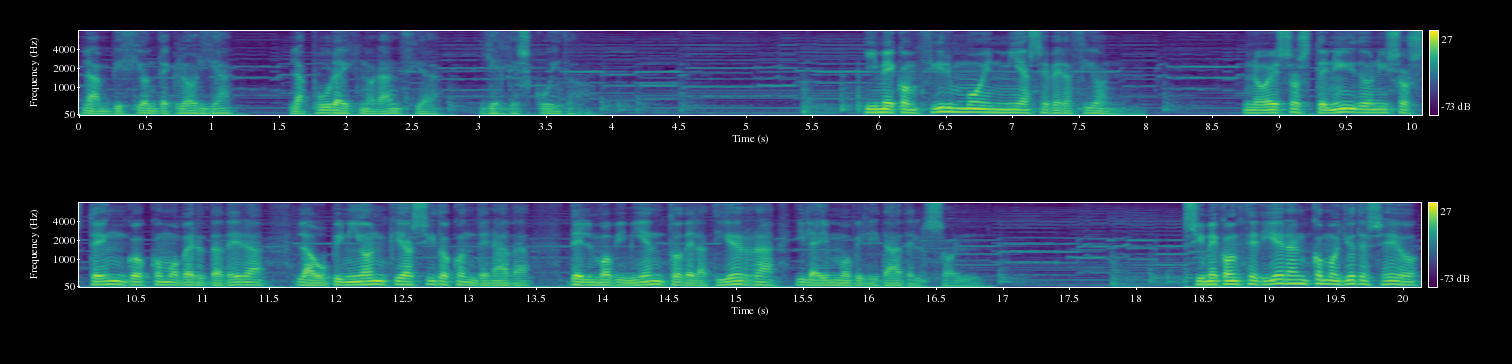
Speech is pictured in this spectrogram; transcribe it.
la ambición de gloria, la pura ignorancia y el descuido. Y me confirmo en mi aseveración. No he sostenido ni sostengo como verdadera la opinión que ha sido condenada del movimiento de la Tierra y la inmovilidad del Sol. Si me concedieran como yo deseo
